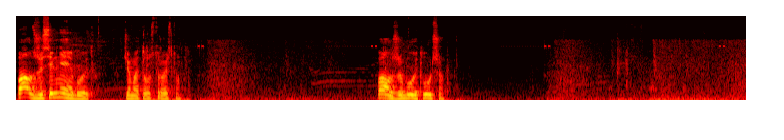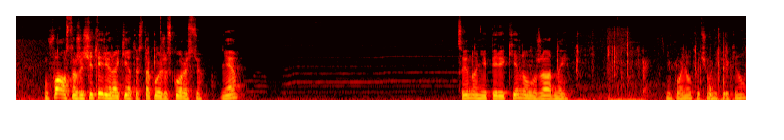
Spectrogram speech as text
Фаус же сильнее будет, чем это устройство. Фаус же будет лучше. У Фауста же 4 ракеты с такой же скоростью. Не? Сыну не перекинул, жадный. Не понял, почему не перекинул.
